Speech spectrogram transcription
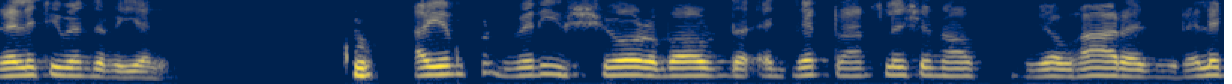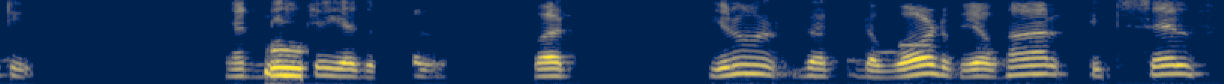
relative and the real. True. I am not very sure about the exact translation of Vyavhar as relative and Mm. As real, but you know that the word Vyavhar itself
